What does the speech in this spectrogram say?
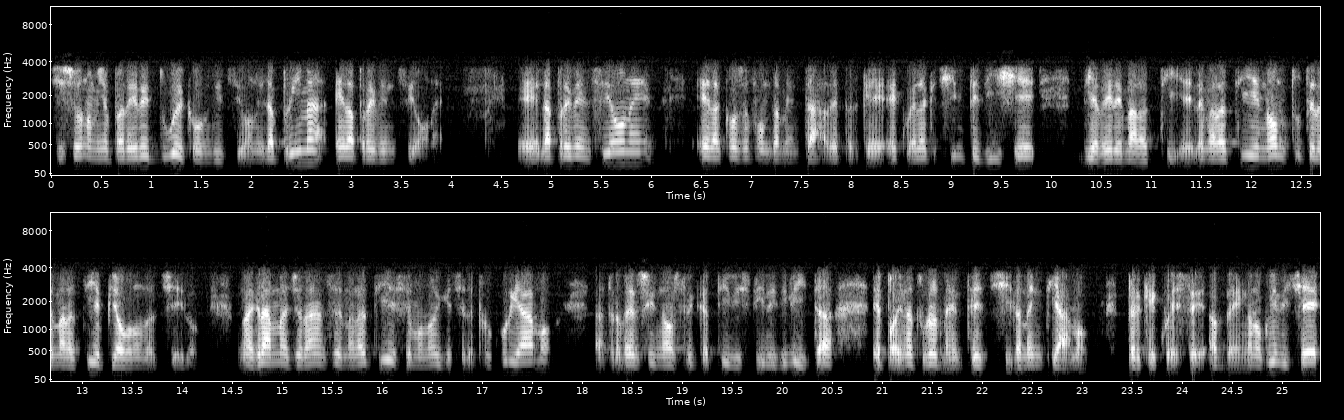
ci sono a mio parere due condizioni. La prima è la prevenzione. Eh, la prevenzione è la cosa fondamentale perché è quella che ci impedisce di avere malattie. Le malattie, non tutte le malattie piovono dal cielo, una gran maggioranza delle malattie siamo noi che ce le procuriamo attraverso i nostri cattivi stili di vita e poi naturalmente ci lamentiamo perché queste avvengano. Quindi c'è,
